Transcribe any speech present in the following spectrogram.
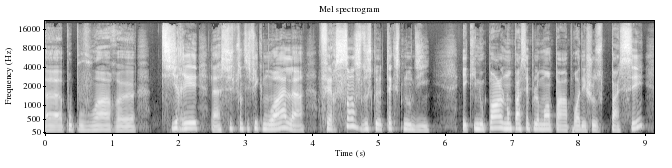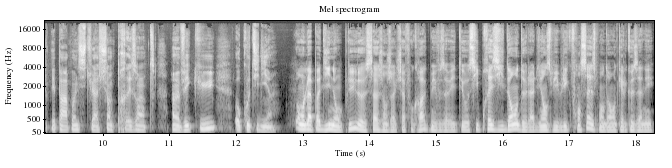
euh, pour pouvoir euh, tirer la substantifique moelle, faire sens de ce que le texte nous dit et qui nous parle non pas simplement par rapport à des choses passées, mais par rapport à une situation présente, un vécu au quotidien. On ne l'a pas dit non plus, euh, ça Jean-Jacques Chaffograc, mais vous avez été aussi président de l'Alliance biblique française pendant quelques années.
